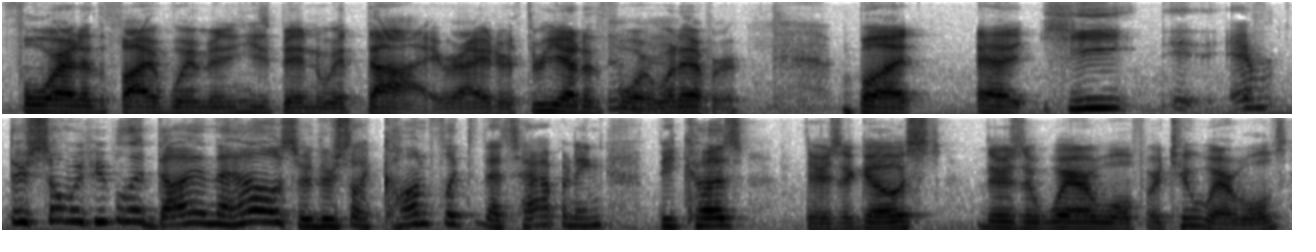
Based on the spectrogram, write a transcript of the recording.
four out of the five women he's been with die, right? Or three out of the 4 whatever. but uh, he ev- there's so many people that die in the house or there's like conflict that's happening because there's a ghost there's a werewolf or two werewolves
